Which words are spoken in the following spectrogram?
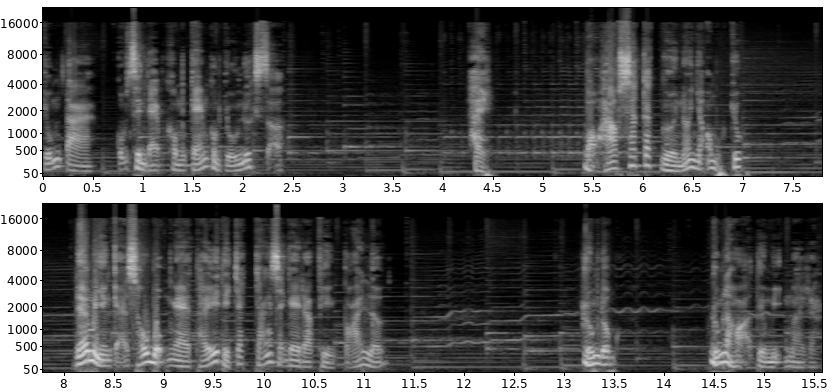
chúng ta Cũng xinh đẹp không kém công chủ nước sở. Hay, Bọn háo sắc các người nói nhỏ một chút nếu mà những kẻ xấu bụng nghe thấy thì chắc chắn sẽ gây ra phiền toái lớn. Đúng đúng, đúng là họ từ miệng mà ra.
